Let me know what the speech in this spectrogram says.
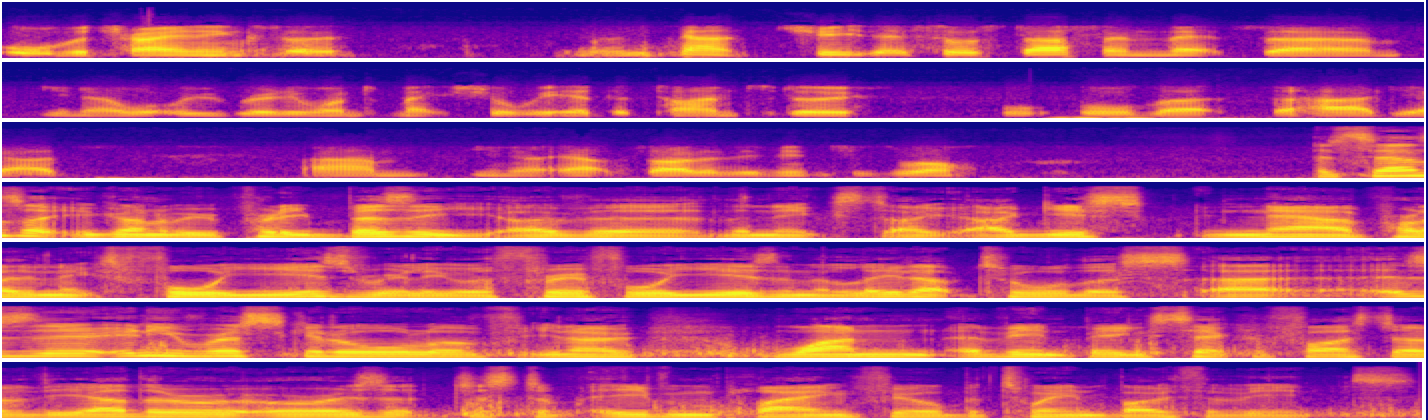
all the training. So you, know, you can't cheat that sort of stuff, and that's um, you know what we really want to make sure we had the time to do all, all the the hard yards. Um, you know, outside of the events as well. It sounds like you're going to be pretty busy over the next, I, I, guess, now probably the next four years, really, or three or four years in the lead up to all this. Uh, is there any risk at all of, you know, one event being sacrificed over the other, or is it just an even playing field between both events?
